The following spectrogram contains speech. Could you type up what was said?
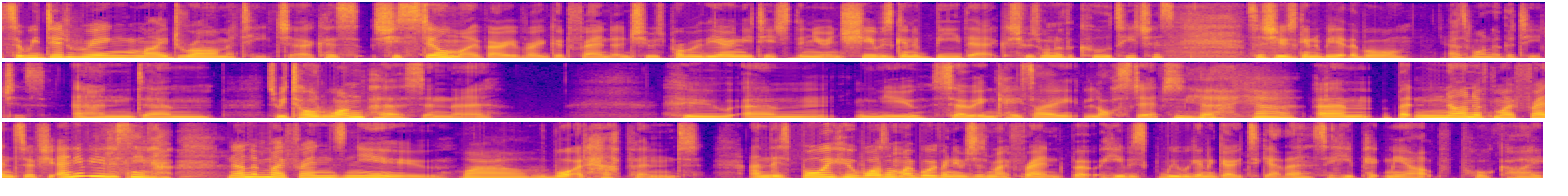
so we did ring my drama teacher because she's still my very, very good friend. And she was probably the only teacher that knew. And she was going to be there because she was one of the cool teachers. So she was going to be at the ball as one of the teachers. And um, so we told one person there who um, knew, so in case I lost it. yeah yeah Um, but none of my friends, so if you, any of you listening, none of my friends knew wow what had happened. And this boy who wasn't my boyfriend, he was just my friend, but he was we were going to go together. So he picked me up, poor guy.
